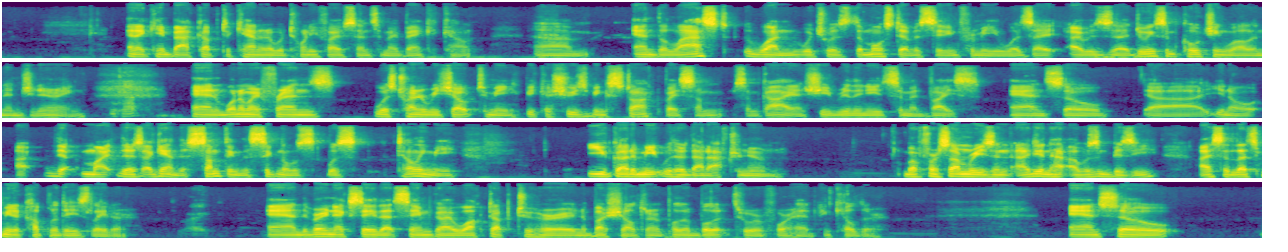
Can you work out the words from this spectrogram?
And I came back up to Canada with 25 cents in my bank account. Um, and the last one, which was the most devastating for me, was I, I was uh, doing some coaching while in engineering. Okay. And one of my friends was trying to reach out to me because she was being stalked by some some guy and she really needs some advice and so uh, you know uh, the, my there's again there's something the signal was was telling me you got to meet with her that afternoon but for some reason i didn't have, i wasn't busy i said let's meet a couple of days later. And the very next day that same guy walked up to her in a bus shelter and pulled a bullet through her forehead and killed her and so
